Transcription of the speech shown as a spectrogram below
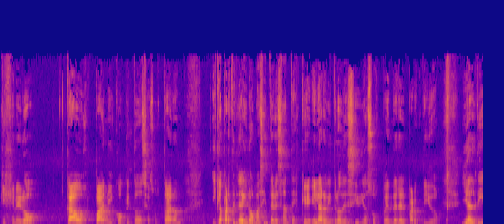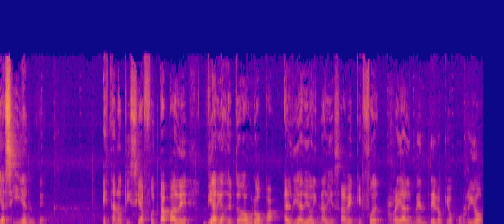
que generó caos, pánico, que todos se asustaron y que a partir de ahí lo más interesante es que el árbitro decidió suspender el partido. Y al día siguiente, esta noticia fue tapa de diarios de toda Europa. Al día de hoy nadie sabe qué fue realmente lo que ocurrió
